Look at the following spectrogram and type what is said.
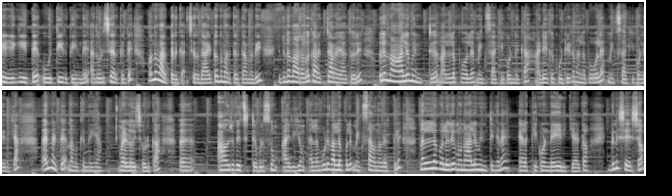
കഴുകിയിട്ട് ഊറ്റിയെടുത്തിട്ടുണ്ട്. അതോട് ചേർത്തിട്ട് ഒന്ന് വറുത്തെടുക്കുക. ചെറുതായിട്ടൊന്ന് വറുത്തെടുത്താൽ മതി. ഇതിന്റെ വറവ് കറക്റ്റ് അറിയാത്തൊരു ഒരു നാല് മിനിറ്റ് നല്ലപോലെ മിക്സ് ആക്കി കൊണ്ടിരിക്കുക. അടിയൊക്കെ കൂട്ടിയിട്ട് നല്ലപോലെ മിക്സ് ആക്കിക്കൊണ്ടിരിക്കുക എന്നിട്ട് നമുക്ക് എന്ത് ചെയ്യാം? വെള്ളം ഒഴിച്ച് കൊടുക്കുക. ആ ഒരു വെജിറ്റബിൾസും അരിയും എല്ലാം കൂടി നല്ലപോലെ മിക്സ് ആവുന്ന തരത്തിൽ നല്ലപോലെ ഒരു മൂന്നാൽ മിനിറ്റ് ഇങ്ങനെ ഇളക്കിക്കൊണ്ടേ ഇരിക്കുക കേട്ടോ. ഇതിന് ശേഷം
